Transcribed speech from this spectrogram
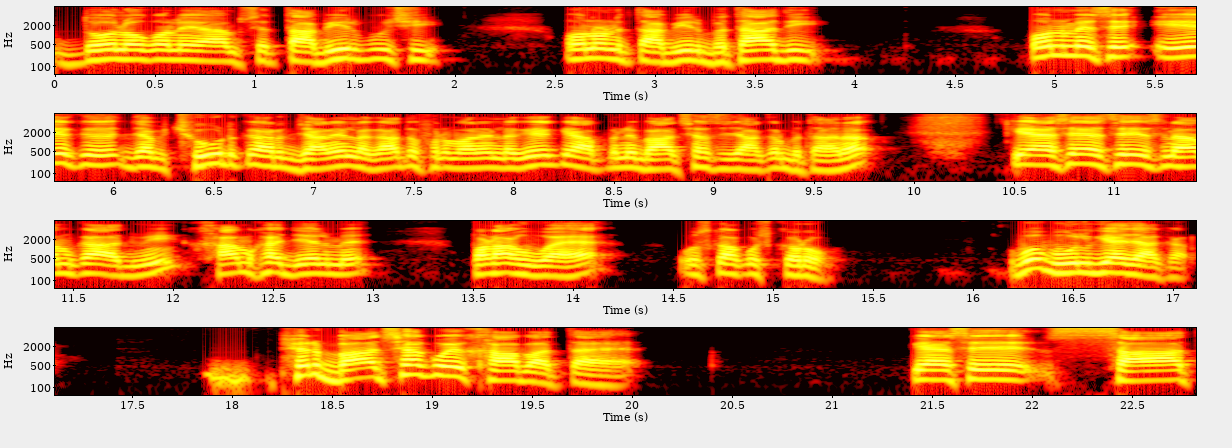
दो लोगों ने आपसे ताबीर पूछी, उन्होंने ताबीर बता दी उनमें से एक जब छूट कर जाने लगा तो फरमाने लगे कि अपने बादशाह से जाकर बताना कि ऐसे ऐसे इस नाम का आदमी खाम खा जेल में पड़ा हुआ है, उसका कुछ करो। वो भूल गया जाकर। फिर बादशाह को एक ख्वाब आता है कि ऐसे सात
